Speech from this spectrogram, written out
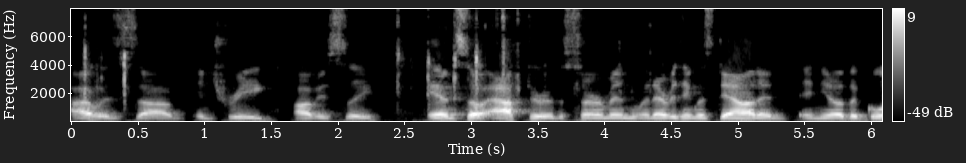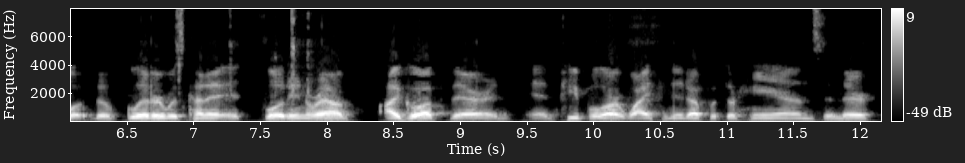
I was um, intrigued, obviously. And so after the sermon, when everything was down and, and you know the gl- the glitter was kind of floating around, I go up there and, and people are wiping it up with their hands and they're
